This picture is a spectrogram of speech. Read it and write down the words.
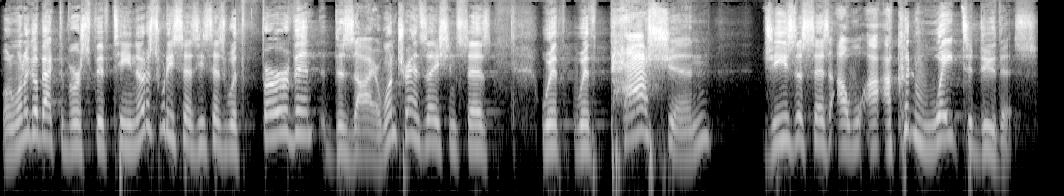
But I want to go back to verse 15. Notice what he says. He says, with fervent desire. One translation says, with, with passion, Jesus says, I, I couldn't wait to do this.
